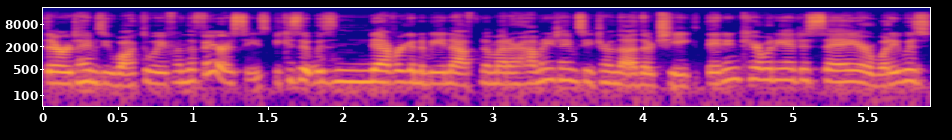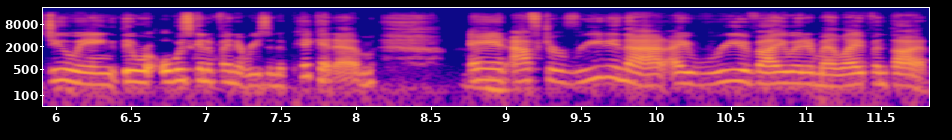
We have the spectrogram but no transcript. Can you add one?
there were times he walked away from the Pharisees because it was never going to be enough. No matter how many times he turned the other cheek, they didn't care what he had to say or what he was doing. They were always going to find a reason to pick at him. Mm-hmm. And after reading that, I reevaluated my life and thought,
